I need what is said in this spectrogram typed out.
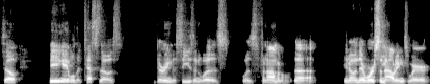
so being able to test those during the season was was phenomenal uh, you know and there were some outings where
